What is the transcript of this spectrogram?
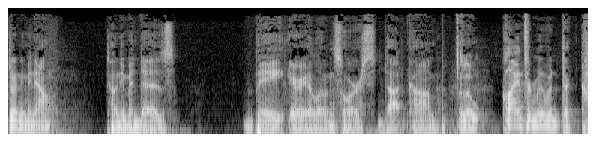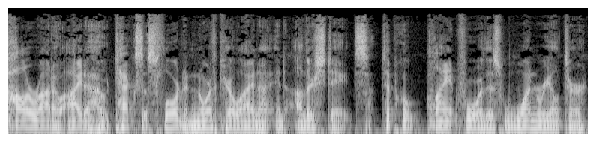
joining me now, Tony Mendez, BayAreaLoanSource.com. Hello. Clients are moving to Colorado, Idaho, Texas, Florida, North Carolina, and other states. Typical client for this one realtor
